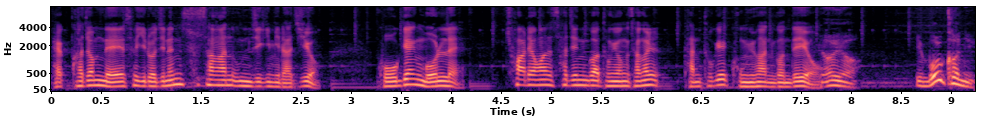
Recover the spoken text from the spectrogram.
백화점 내에서 이루어지는 수상한 움직임이라지요. 고객 몰래 촬영한 사진과 동영상을 단톡에 공유한 건데요. 야야, 이 몰카니?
